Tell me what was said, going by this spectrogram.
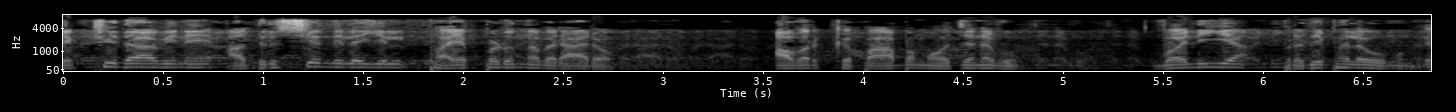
രക്ഷിതാവിനെ അദൃശ്യനിലയിൽ ഭയപ്പെടുന്നവരാരോ? അവർക്ക് പാപമോചനവും വലിയ പ്രതിഫലവുമുണ്ട്.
